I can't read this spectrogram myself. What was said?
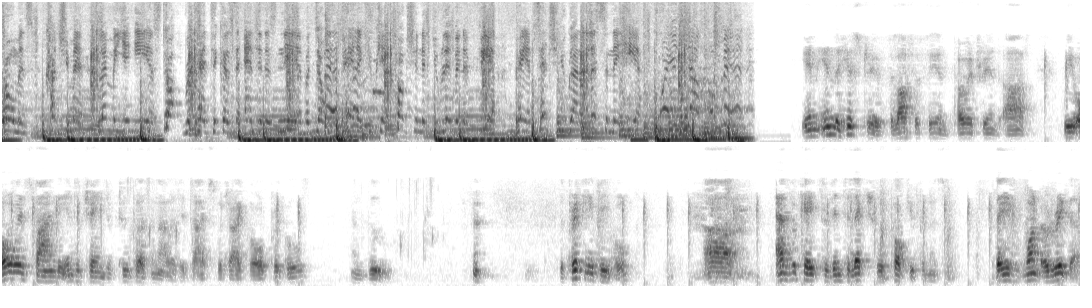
Romans, countrymen, lend me your ear. Stop repenting cause the end is near. But don't panic, you can't function if you live in fear. Pay attention, you gotta listen to hear. Wait just a minute. In, in the history of philosophy and poetry and art, we always find the interchange of two personality types, which I call prickles and goo. the prickly people are advocates of intellectual porcupinism. They want a rigor.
